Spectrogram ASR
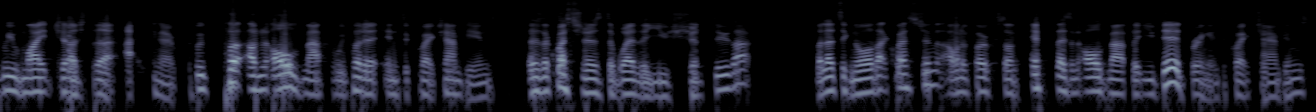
we might judge that, uh, you know, if we put an old map and we put it into Quake Champions, there's a question as to whether you should do that. But let's ignore that question. I want to focus on if there's an old map that you did bring into Quake Champions,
